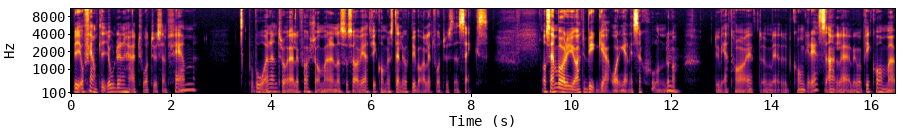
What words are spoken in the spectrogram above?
vi offentliggjorde den här 2005 på våren tror jag, eller försommaren och så sa vi att vi kommer att ställa upp i valet 2006. Och sen var det ju att bygga organisation då. Mm. Du vet, ha ett eh, kongress, alla fick komma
